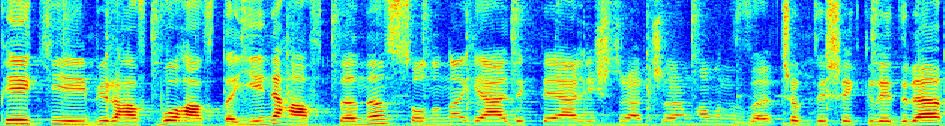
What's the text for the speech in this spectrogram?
Peki bir hafta bu hafta yeni haftanın sonuna geldik değerli iştirakçılarım. Hamınıza çok teşekkür ederim.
